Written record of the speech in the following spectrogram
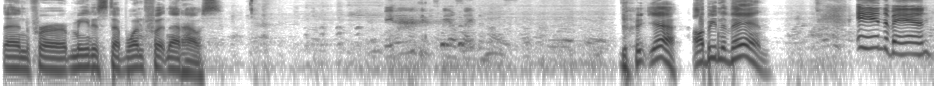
than for me to step one foot in that house. Maybe we can just be outside the house. yeah, I'll be in the van. In the van.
